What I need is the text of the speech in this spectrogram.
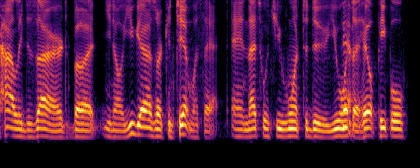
highly desired, but you know, you guys are content with that. And that's what you want to do. You want Yeah. to help people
